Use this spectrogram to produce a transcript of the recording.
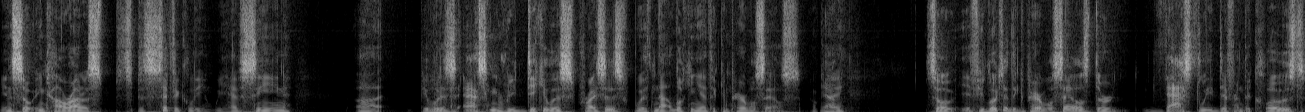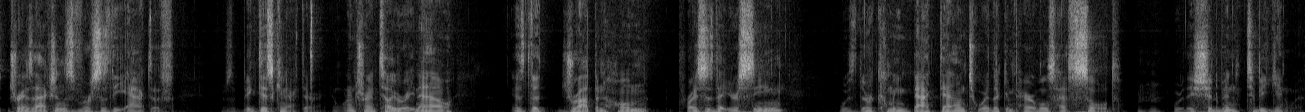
And so in Colorado specifically, we have seen uh, people just asking ridiculous prices with not looking at the comparable sales, okay? Yeah. So if you looked at the comparable sales, they're vastly different. The closed transactions versus the active. There's a big disconnect there. And what I'm trying to tell you right now is the drop in home prices that you're seeing was they're coming back down to where the comparables have sold, Mhm. where they should have been to begin with.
